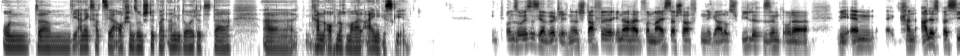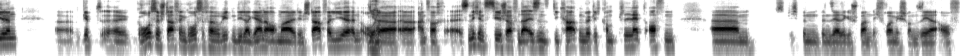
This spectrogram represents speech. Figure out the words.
Und ähm, die Alex hat es ja auch schon so ein Stück weit angedeutet, da äh, kann auch noch mal einiges gehen. Und so ist es ja wirklich. Ne? Staffel innerhalb von Meisterschaften, egal ob es Spiele sind oder WM, äh, kann alles passieren. Äh, gibt äh, große Staffeln, große Favoriten, die da gerne auch mal den Stab verlieren oder ja. äh, einfach äh, es nicht ins Ziel schaffen. Da sind die Karten wirklich komplett offen. Ähm, ich bin, bin sehr, sehr gespannt. Ich freue mich schon sehr auf.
